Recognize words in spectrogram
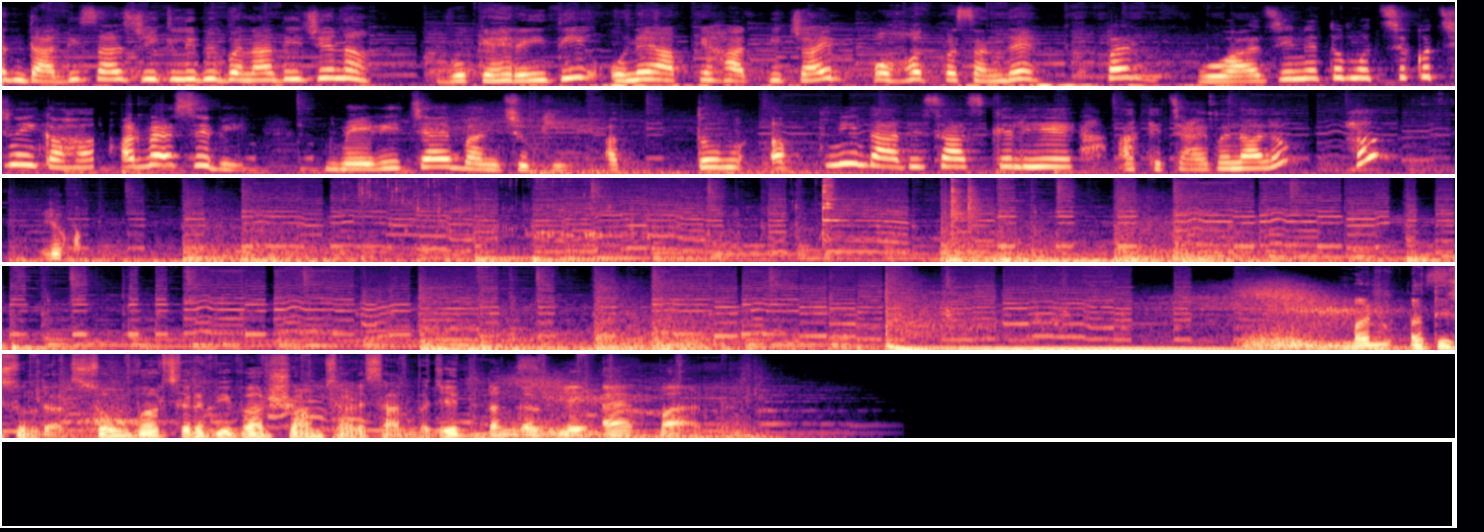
दादी सास जी के लिए भी बना दीजिए ना। वो कह रही थी उन्हें आपके हाथ की चाय बहुत पसंद है। पर बुआ जी ने तो मुझसे कुछ नहीं कहा। और वैसे भी मेरी चाय बन चुकी है। अब तुम अपनी दादी सास के लिए आके चाय बना लो हाँ? रुको। मन अति सुंदर। सोमवार से रविवार शाम साढ़े सात बजे दंगल प्ले ऐप पर।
